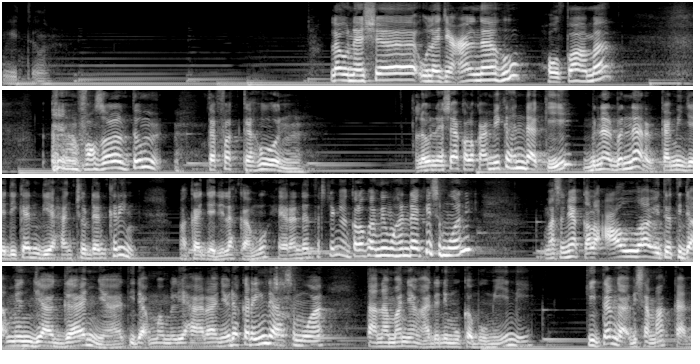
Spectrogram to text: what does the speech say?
Begitu. Lau nasya'u laja'alnahu hutama fazaltum tafakkahun. Lau nasya' kalau kami kehendaki, benar-benar kami jadikan dia hancur dan kering. Maka jadilah kamu heran dan tercengang. Kalau kami menghendaki semua nih, maksudnya kalau Allah itu tidak menjaganya, tidak memeliharanya, udah kering dah semua tanaman yang ada di muka bumi ini. Kita nggak bisa makan.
